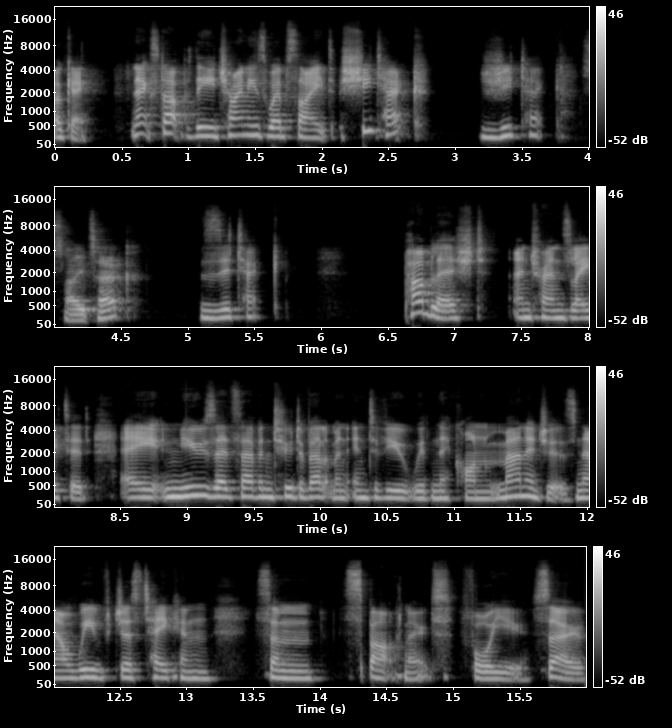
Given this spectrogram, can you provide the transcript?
Okay. Next up, the Chinese website Shitek, Jitek, SciTech. Zitek, published and translated a new Z7 II development interview with Nikon managers. Now, we've just taken some spark notes for you. So,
